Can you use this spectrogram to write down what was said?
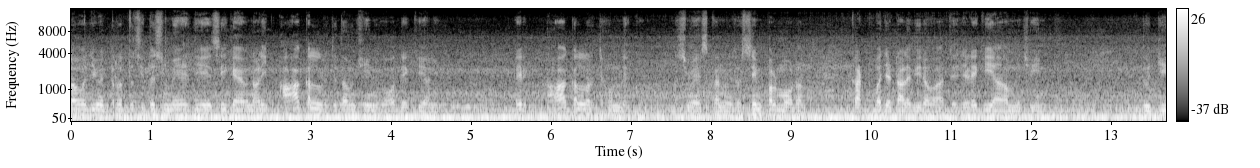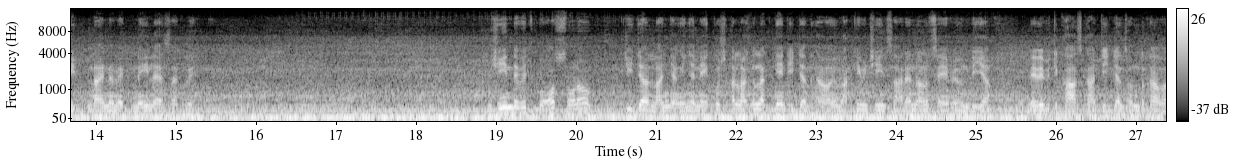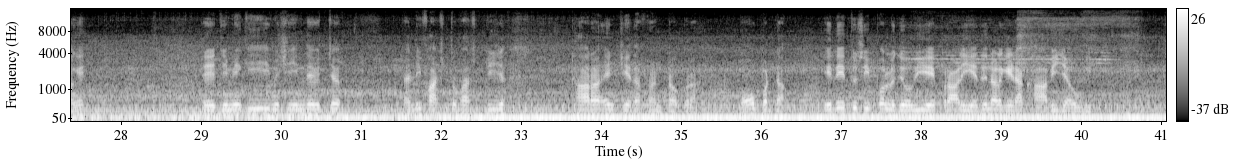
ਲਓ ਜੀ ਮਿੱਤਰੋ, ਤੁਸੀਂ ਦਸ਼ਮੇਸ਼ ਦੀ ਏਸੀ ਕੈਬ ਨਾਲ, ਆਹ ਕਲਰ 'ਚ ਤਾਂ ਮਸ਼ੀਨ ਬਹੁਤ ਦੇਖੀ ਆਣੀ ਫਿਰ ਆਹ ਕਲਰ 'ਚ ਹੁਣ ਦੇਖੋ, ਦਸ਼ਮੇਸ਼ ਕਨਵਰ ਸਿੰਪਲ ਮਾਡਲ ਘੱਟ ਬਜਟ ਵਾਲੇ ਵੀ ਵਾਸਤੇ, ਜਿਹੜੇ ਕਿ ਆਮ ਮਸ਼ੀਨ ਦੂਜੀ ਡਾਇਨਾਮਿਕ ਨਹੀਂ ਲੈ ਸਕਦੇ। ਮਸ਼ੀਨ ਦੇ ਵਿੱਚ ਬਹੁਤ ਸੋਹਣਾ ਚੀਜ਼ਾਂ ਲਾਈਆਂ ਗਈਆਂ ਨੇ ਕੁਝ ਅਲੱਗ-ਅਲੱਗ ਦੀਆਂ ਚੀਜ਼ਾਂ ਦਿਖਾਵਾਂਗੇ, ਬਾਕੀ ਮਸ਼ੀਨ ਸਾਰਿਆਂ ਨਾਲ ਸੇਮ ਹੁੰਦੀ ਆ। ਇਹਦੇ ਵਿੱਚ ਖਾਸ-ਖਾਸ ਚੀਜ਼ਾਂ ਤੁਹਾਨੂੰ ਦਿਖਾਵਾਂਗੇ। ਤੇ ਜਿਵੇਂ ਕਿ ਮਸ਼ੀਨ ਦੇ ਵਿੱਚ ਪਹਿਲੀ ਫਸਟ ਤੋਂ ਫਸਟ ਚੀਜ਼ 18 ਇੰਚ ਇਹਦਾ ਫਰੰਟ ਟੌਕਰ ਆ ਬਹੁਤ ਵੱਡਾ। ਇਹਦੇ ਤੁਸੀਂ ਭੁੱਲ ਜੋ ਵੀ ਇਹ ਪਰਾਲੀ ਇਹਦੇ ਨਾਲ ਗੇੜਾ ਖਾ ਵੀ ਜਾਊਗੀ।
